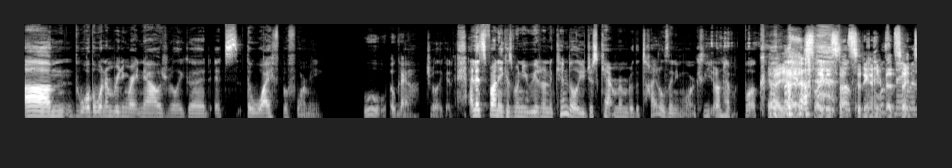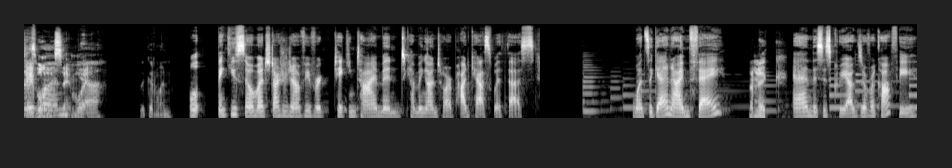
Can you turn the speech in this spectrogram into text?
Um, well, the one I'm reading right now is really good. It's The Wife Before Me. Ooh, okay. Yeah, it's really good. And it's funny because when you read it on a Kindle, you just can't remember the titles anymore because you don't have a book. Yeah, yeah. It's like it's So I not was like, sitting on your "What's the name bedside table in the same way. Yeah, it's a good one. Well, thank you so much, Dr. Gyamfi, for taking time and coming onto our podcast with us. Once again, I'm Faye, I'm Nick. and this is Creogs Over Coffee.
